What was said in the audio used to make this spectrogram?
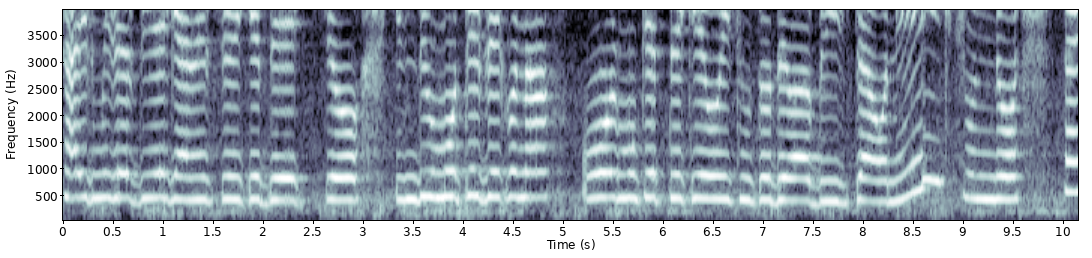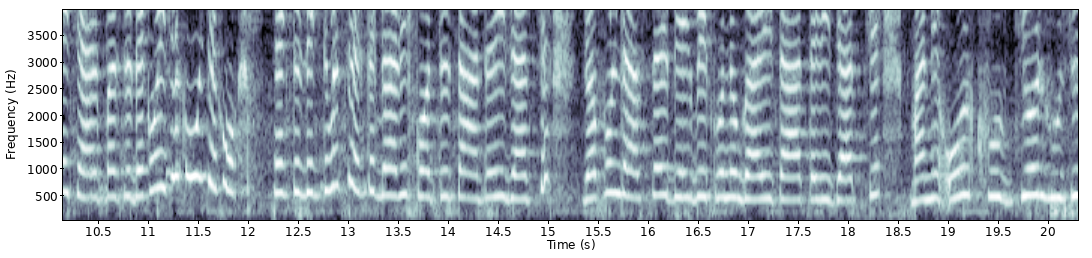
সাইড মিরর দিয়ে জ্ঞানেশ্বরীকে দেখছ। কিন্তু মোটে দেখো না, ওর মুখের থেকে ওই সুতো দেওয়া ব্রিজটা অনেক সুন্দর। তাই চারপাশে দেখো ওই দেখো ওই দেখো, একটা দেখতে পাচ্ছ? একটা গাড়ি কত তাড়াতাড়ি যাচ্ছে। যখন রাস্তায় দেখবে কোনো গাড়ি তাড়াতাড়ি যাচ্ছে মানে ওর খুব জোর হুসু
